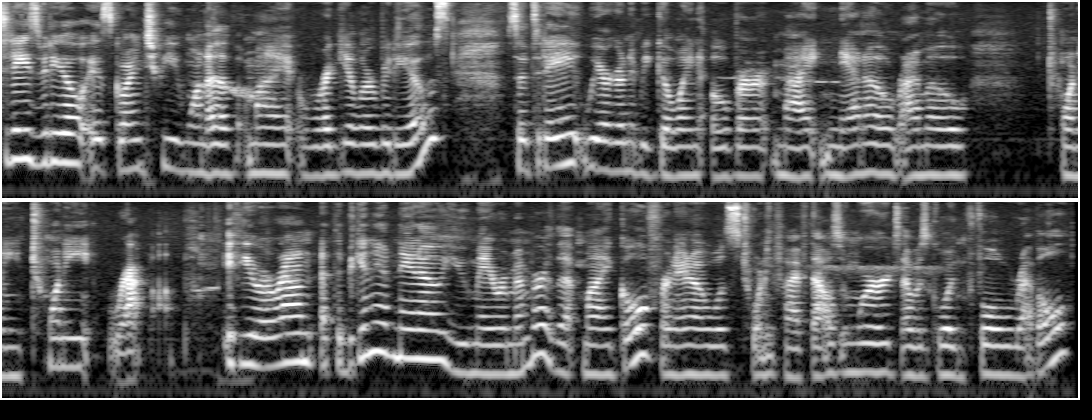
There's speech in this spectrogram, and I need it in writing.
Today's video is going to be one of my regular videos. So today we are going to be going over my NaNoWriMo 2020 wrap up. If you were around at the beginning of Nano, you may remember that my goal for Nano was 25,000 words. I was going full rebel.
